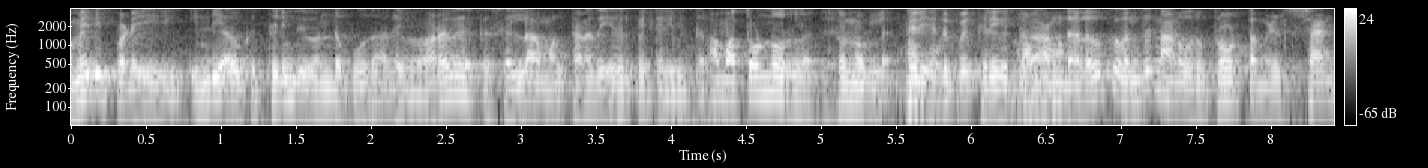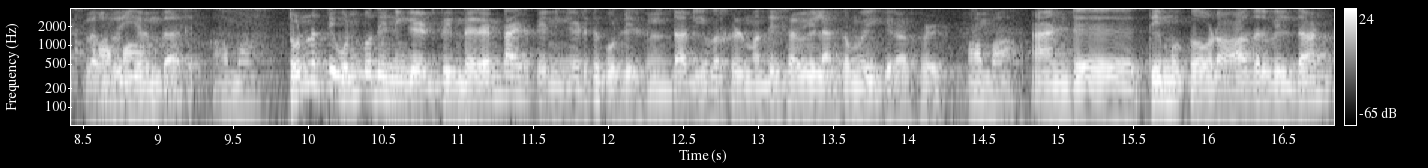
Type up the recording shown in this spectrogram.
அமைதிப்படை இந்தியாவுக்கு திரும்பி வந்தபோது அதை வரவேற்க செல்லாமல் தனது எதிர்ப்பை தெரிவித்தார். ஆமாம் தொண்ணூறில் தொண்ணூறில். தெரி எதிர்ப்பை தெரிவித்தார். அந்த அளவுக்கு வந்து நான் ஒரு ப்ரோ தமிழ் ஸ்டான்ஸில் வந்து இருந்தார். ஆமாம் தொண்ணூற்றி ஒன்பது நீங்கள் எடுத்து இந்த ரெண்டாயிரத்தை நீங்கள் எடுத்துக்கொண்டீர்கள் என்றால் இவர்கள் மந்திரி சபையில் அங்கம் வகிக்கிறார்கள். ஆமாம் அண்டு திமுகவோட ஆதரவில் தான்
